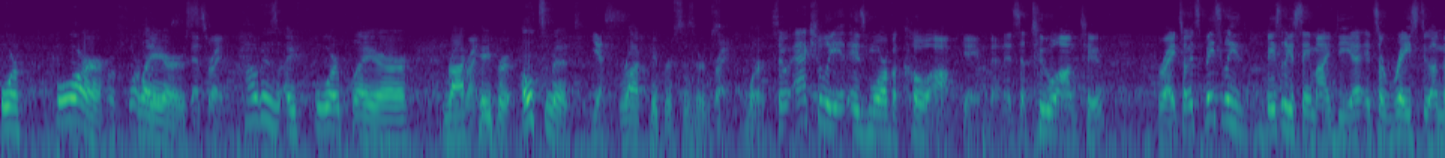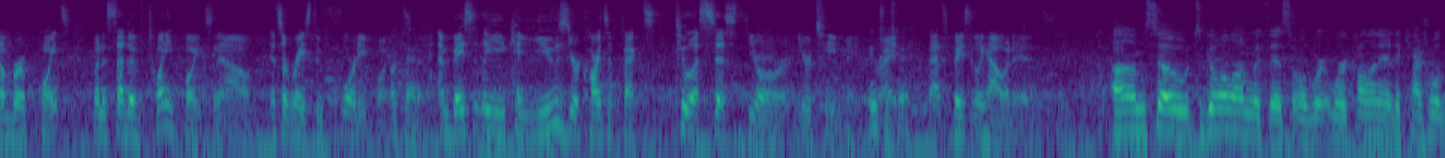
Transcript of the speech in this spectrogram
or four, Or four players. players, that's right. How does a four-player rock Right. paper ultimate Yes. rock paper scissors Right. work? So actually, it is more of a co-op game then. It's a two-on-two, right? So it's basically basically the same idea. It's a race to a number of points, but instead of 20 points now, it's a race to 40 points. Okay. And basically, you can use your card's effects to assist your your teammate. Interesting. Right? That's basically how it is. Um, so to go along with this, or we're, we're calling it a casual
